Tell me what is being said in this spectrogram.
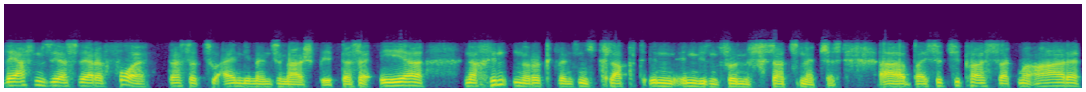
werfen sie als wäre vor, dass er zu eindimensional spielt, dass er eher nach hinten rückt, wenn es nicht klappt in, in diesen fünf Satzmatches. Äh, bei Sitsipas sagt man, ah, der,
